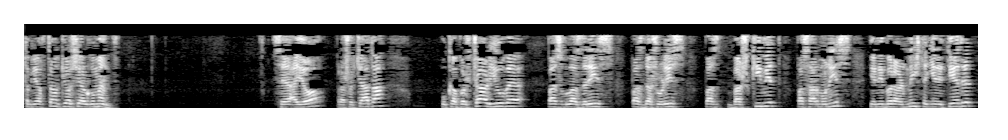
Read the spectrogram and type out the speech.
të mjafton kjo si argument. se ajo, pra shoqata, u ka përçarë juve pas vëllazërisë, pas dashurisë, pas bashkimit, pas harmonisë, jeni bërë armiq të njëri-tjetrit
